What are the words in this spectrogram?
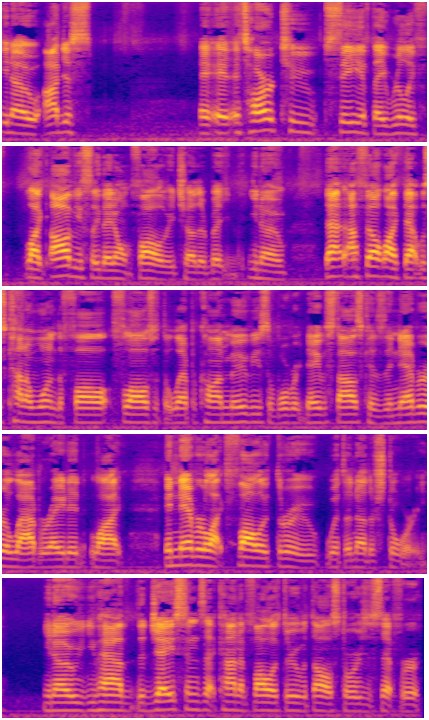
you know, I just, it, it's hard to see if they really, like, obviously they don't follow each other, but, you know, that I felt like that was kind of one of the fall, flaws with the Leprechaun movies, the Warwick Davis styles, because they never elaborated, like, it never, like, followed through with another story. You know, you have the Jasons that kind of follow through with all the stories except for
